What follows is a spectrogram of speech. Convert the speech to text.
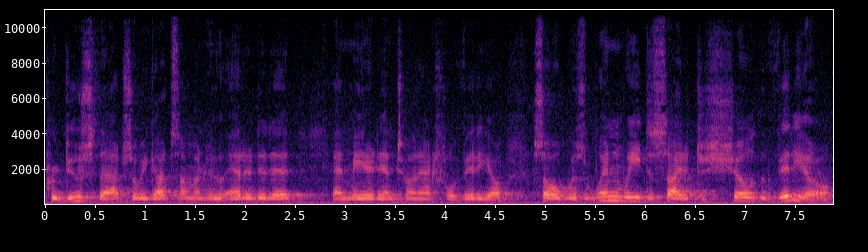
produce that. So we got someone who edited it and made it into an actual video. So it was when we decided to show the video,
